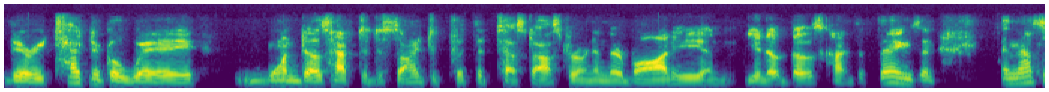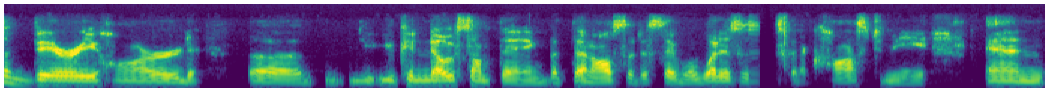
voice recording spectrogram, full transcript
very technical way, one does have to decide to put the testosterone in their body, and you know those kinds of things, and and that's a very hard uh, you, you, can know something, but then also to say, well, what is this going to cost me? And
